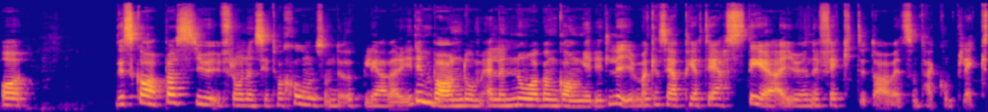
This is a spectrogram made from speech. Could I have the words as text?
Och det skapas ju från en situation som du upplever i din barndom eller någon gång i ditt liv. Man kan säga att PTSD är ju en effekt utav ett sånt här komplex.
